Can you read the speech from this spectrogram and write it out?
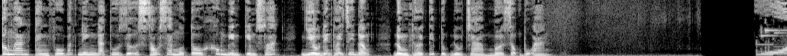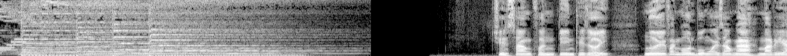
Công an thành phố Bắc Ninh đã thu giữ 6 xe mô tô không biển kiểm soát, nhiều điện thoại di động, đồng thời tiếp tục điều tra mở rộng vụ án. Chuyển sang phần tin thế giới, người phát ngôn Bộ Ngoại giao Nga Maria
